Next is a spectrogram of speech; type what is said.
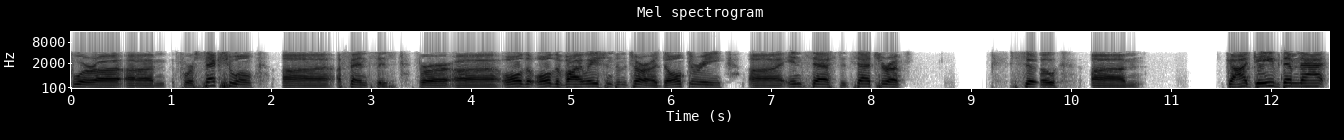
for uh, um, for sexual uh, offenses, for uh, all the all the violations of the Torah, adultery, uh, incest, etc. So um, God gave them that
